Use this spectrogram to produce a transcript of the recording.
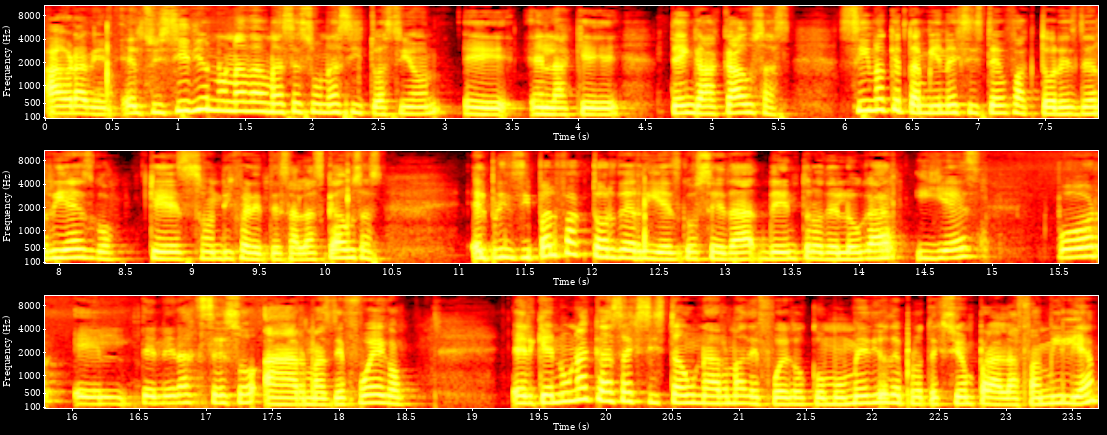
Ahora bien, el suicidio no nada más es una situación eh, en la que tenga causas, sino que también existen factores de riesgo que son diferentes a las causas. El principal factor de riesgo se da dentro del hogar y es por el tener acceso a armas de fuego. El que en una casa exista un arma de fuego como medio de protección para la familia,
